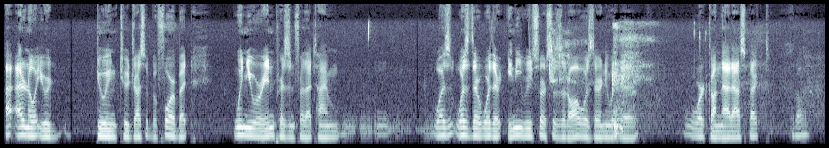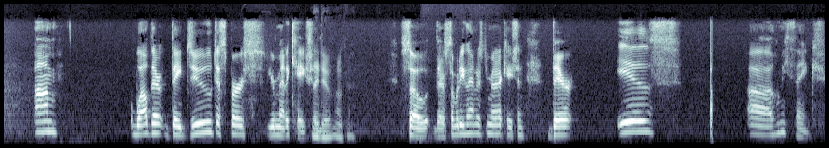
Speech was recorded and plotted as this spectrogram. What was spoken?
I, I don't know what you were doing to address it before, but when you were in prison for that time, was was there were there any resources at all? Was there any way to work on that aspect at all? Um, well, they they do disperse your medication. They do. Okay. So there's somebody who handles your medication. There is, uh, let me think.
